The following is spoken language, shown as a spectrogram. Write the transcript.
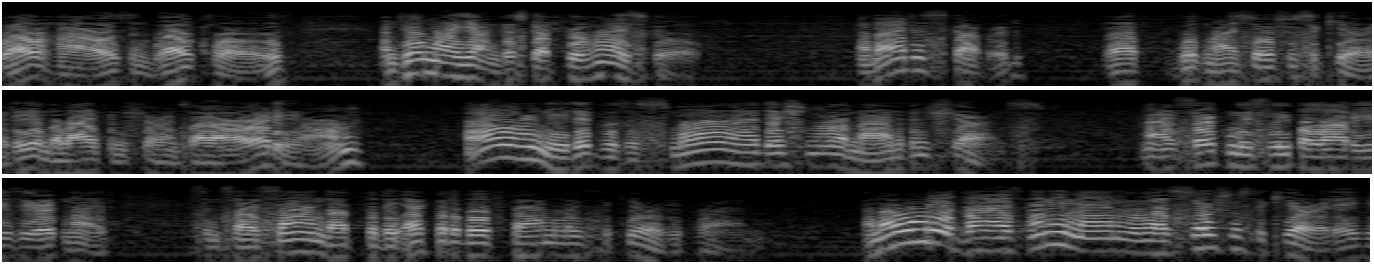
well housed, and well clothed until my youngest got through high school. And I discovered that with my Social Security and the life insurance I already owned, all I needed was a small additional amount of insurance. I certainly sleep a lot easier at night since I signed up for the Equitable Family Security Plan. And I want to advise any man who has Social Security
